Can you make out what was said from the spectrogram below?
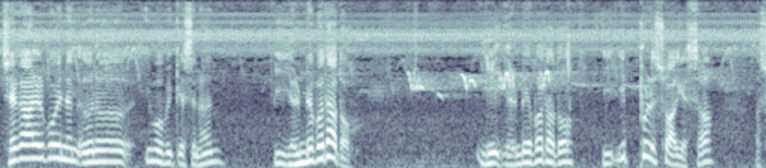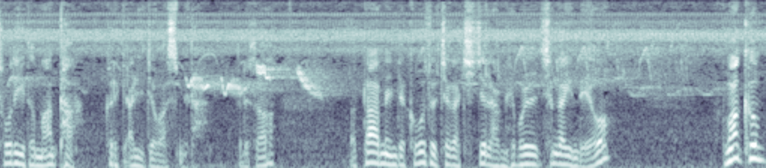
제가 알고 있는 어느 이모분께서는 이 열매보다도 이 열매보다도 이 잎을 수확해서 소득이 더 많다 그렇게 알려져 왔습니다. 그래서 다음에 이제 그것을 제가 취재를 한번 해볼 생각인데요. 그만큼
